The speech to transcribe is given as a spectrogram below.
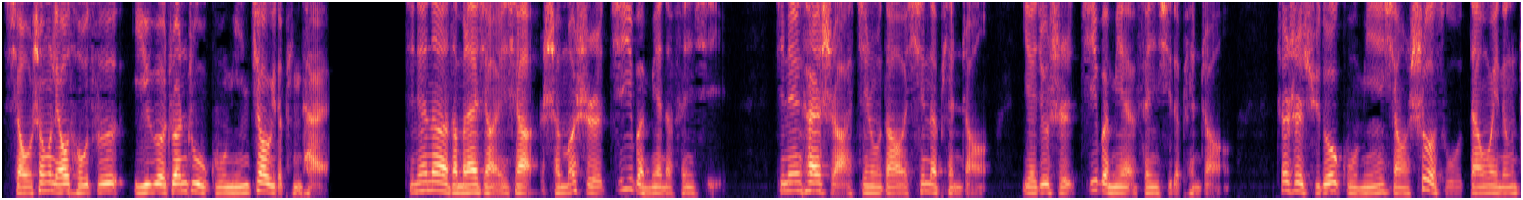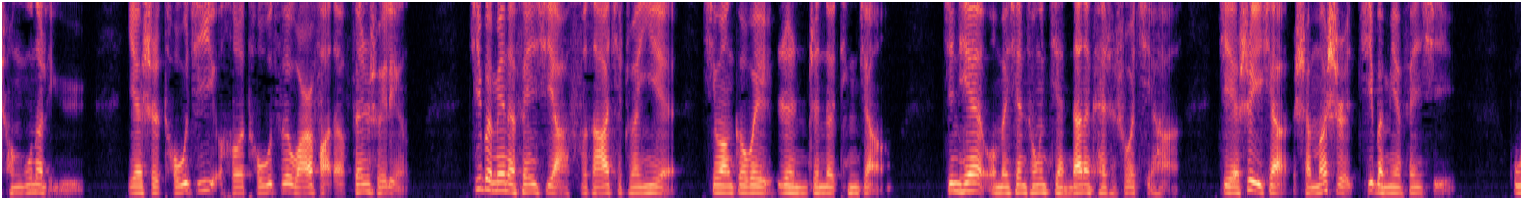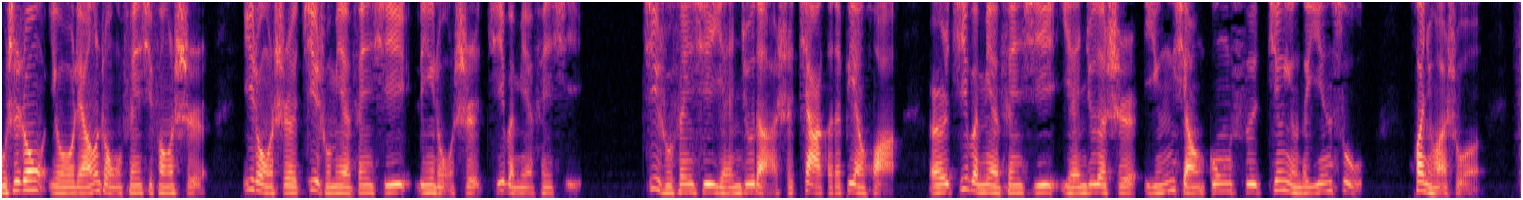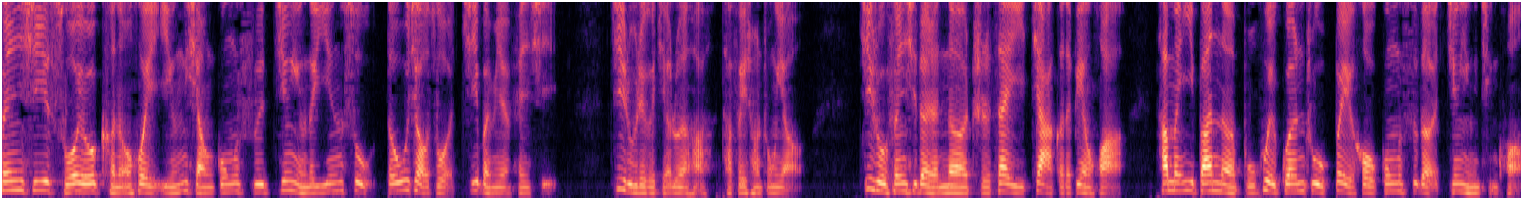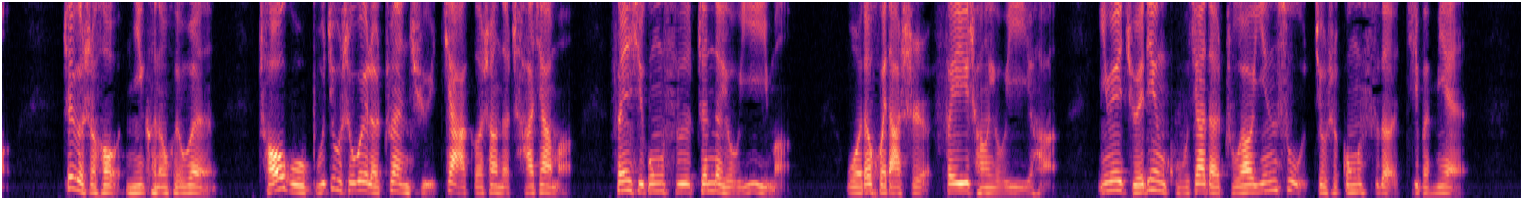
小生聊投资，一个专注股民教育的平台。今天呢，咱们来讲一下什么是基本面的分析。今天开始啊，进入到新的篇章，也就是基本面分析的篇章。这是许多股民想涉足但未能成功的领域，也是投机和投资玩法的分水岭。基本面的分析啊，复杂且专业，希望各位认真的听讲。今天我们先从简单的开始说起哈，解释一下什么是基本面分析。股市中有两种分析方式，一种是技术面分析，另一种是基本面分析。技术分析研究的是价格的变化，而基本面分析研究的是影响公司经营的因素。换句话说，分析所有可能会影响公司经营的因素都叫做基本面分析。记住这个结论哈，它非常重要。技术分析的人呢，只在意价格的变化。他们一般呢不会关注背后公司的经营情况。这个时候，你可能会问：炒股不就是为了赚取价格上的差价吗？分析公司真的有意义吗？我的回答是非常有意义哈，因为决定股价的主要因素就是公司的基本面。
